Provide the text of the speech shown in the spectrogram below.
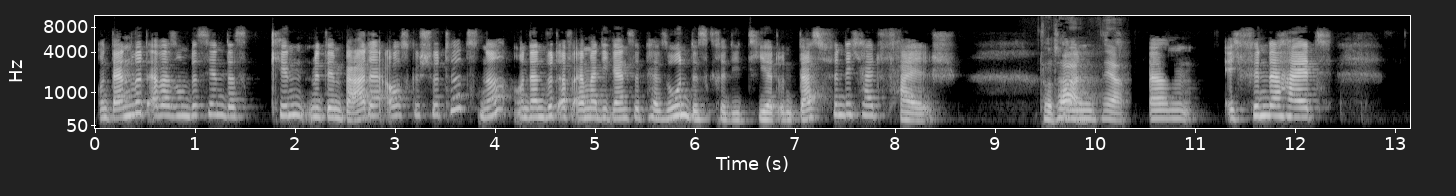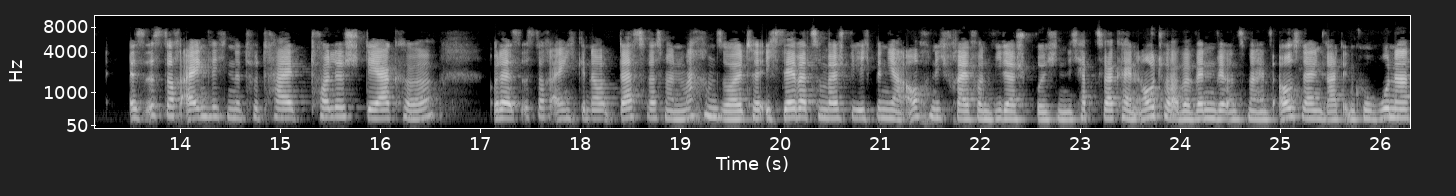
Und dann wird aber so ein bisschen das Kind mit dem Bade ausgeschüttet, ne? Und dann wird auf einmal die ganze Person diskreditiert. Und das finde ich halt falsch. Total, und, ja. Ähm, ich finde halt, es ist doch eigentlich eine total tolle Stärke, oder es ist doch eigentlich genau das, was man machen sollte. Ich selber zum Beispiel, ich bin ja auch nicht frei von Widersprüchen. Ich habe zwar kein Auto, aber wenn wir uns mal ins Ausleihen, gerade in Corona,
